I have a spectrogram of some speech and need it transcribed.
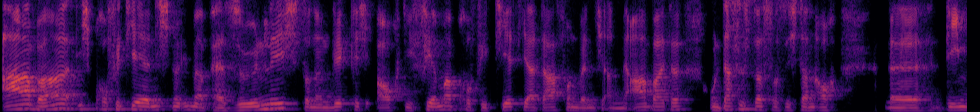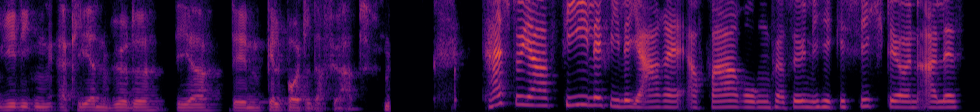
Aber ich profitiere ja nicht nur immer persönlich, sondern wirklich auch die Firma profitiert ja davon, wenn ich an mir arbeite. Und das ist das, was ich dann auch äh, demjenigen erklären würde, der den Geldbeutel dafür hat. Jetzt hast du ja viele, viele Jahre Erfahrung, persönliche Geschichte und alles.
